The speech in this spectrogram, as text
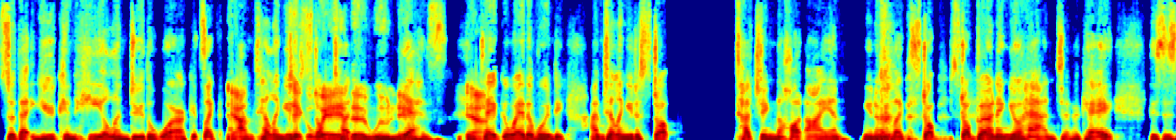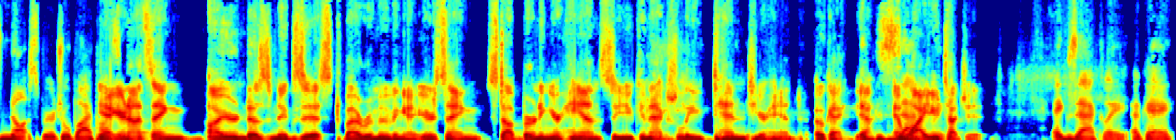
so that you can heal and do the work. It's like yeah. I'm telling you take to stop Take away t- the wounding. Yes. Yeah. Take away the wounding. I'm telling you to stop touching the hot iron you know like stop stop burning your hand okay? This is not spiritual bypass yeah you're not saying iron doesn't exist by removing it. You're saying stop burning your hands so you can actually tend to your hand. Okay yeah. Exactly. and why you touch it. Exactly okay.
